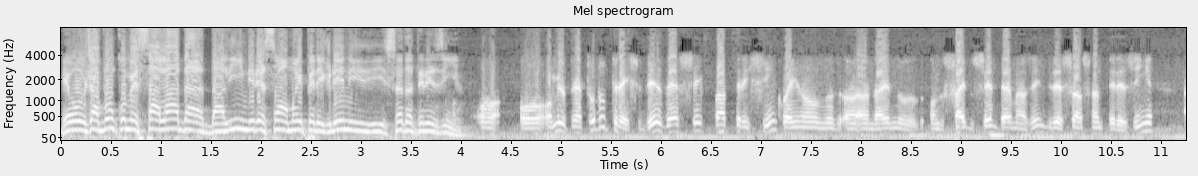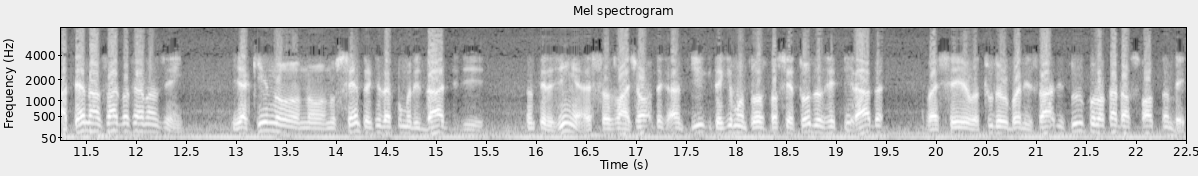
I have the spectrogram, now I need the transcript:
eu já vão começar lá da, dali em direção à Mãe Peregrina e, e Santa Terezinha. Ô, ô, ô Milton, é tudo trecho, desde a SC435, aí no, no, aí no, quando sai do centro do armazém, em direção a Santa Terezinha, até nas águas do armazém. E aqui no, no, no centro aqui da comunidade de Santa Terezinha, essas lajotas antigas que tem que montar, vão ser todas retiradas vai ser tudo urbanizado e tudo colocado asfalto também.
